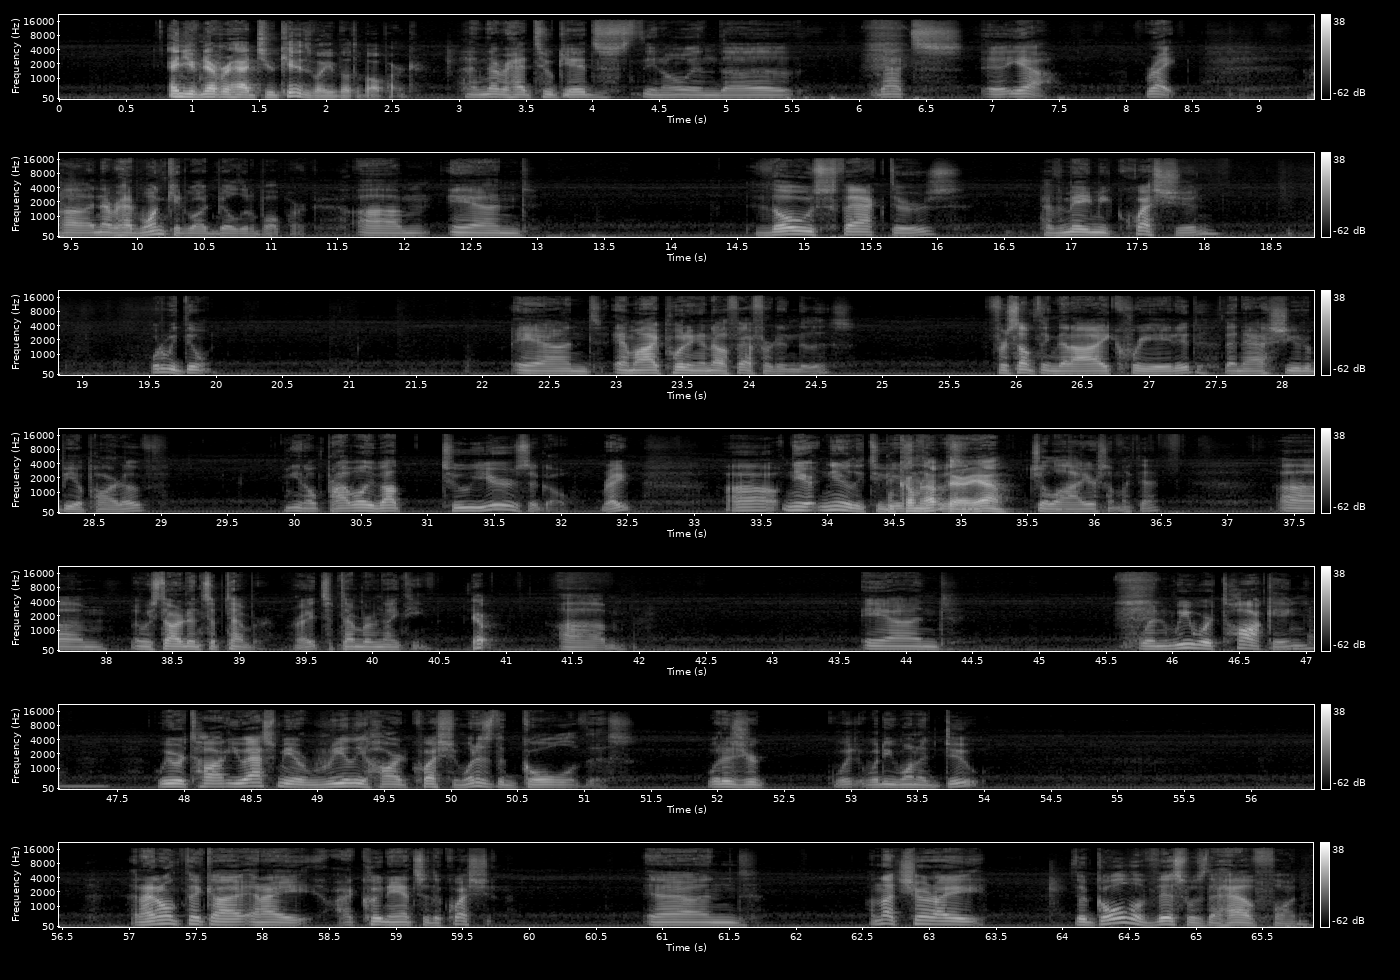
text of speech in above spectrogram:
and you've never had two kids while you built a ballpark. I've never had two kids, you know, and uh, that's uh, yeah, right. Uh, I never had one kid while I'd build in a ballpark, um, and those factors have made me question what are we doing? And am I putting enough effort into this for something that I created, then asked you to be a part of? You know, probably about two years ago, right? Uh, near nearly 2 We're years. coming up think it was there, yeah. July or something like that. Um, and we started in September, right? September of 19. Yep. And when we were talking, we were talking. You asked me a really hard question. What is the goal of this? What is your, what, what do you want to do? And I don't think I and I I couldn't answer the question. And I'm not sure I. The goal of this was to have fun.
